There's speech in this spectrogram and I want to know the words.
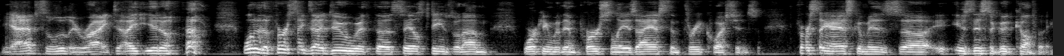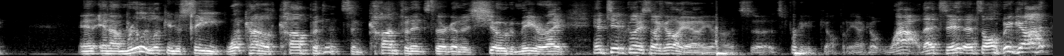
Yeah, absolutely right. I, you know, one of the first things I do with uh, sales teams when I'm working with them personally is I ask them three questions. First thing I ask them is, uh, is this a good company? And, and I'm really looking to see what kind of competence and confidence they're going to show to me, right? And typically it's like, oh yeah, you know, it's uh, it's a pretty good company. I go, wow, that's it, that's all we got.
